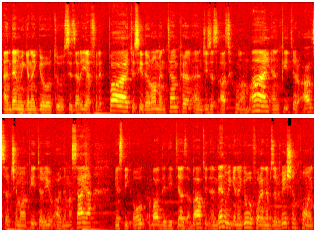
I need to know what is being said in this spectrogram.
and then we're gonna go to Caesarea Philippi to see the Roman temple. And Jesus asked, "Who am I?" And Peter answered, "Shimon Peter, you are the Messiah." We're gonna speak all about the details about it, and then we're gonna go for an observation point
